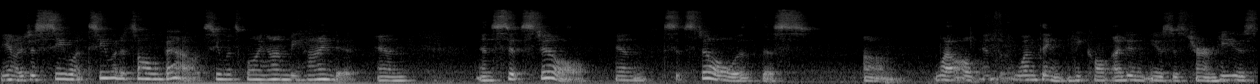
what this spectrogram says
you know, just see what see what it's all about, see what's going on behind it, and and sit still and sit still with this. Um, well, one thing he called I didn't use this term. He used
